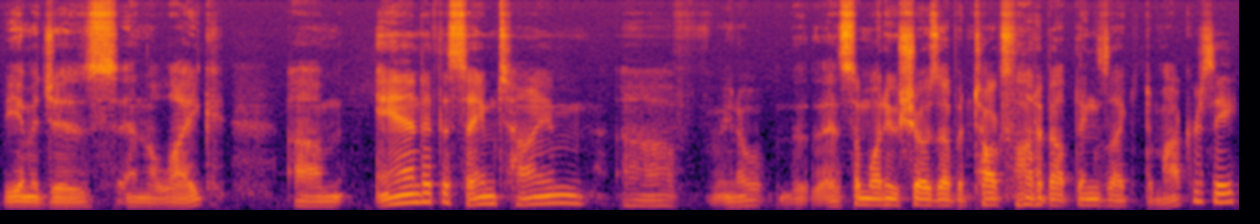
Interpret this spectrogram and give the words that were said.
the images and the like. Um, and at the same time uh, you know, as someone who shows up and talks a lot about things like democracy,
